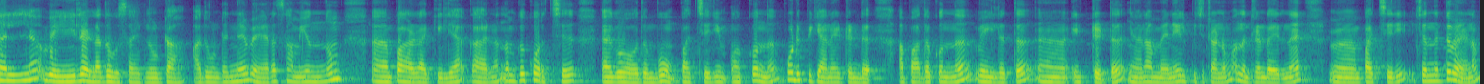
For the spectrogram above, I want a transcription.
നല്ല വെയിലുള്ള ദിവസമായിരുന്നു കേട്ടോ അതുകൊണ്ട് തന്നെ വേറെ സമയമൊന്നും പാഴാക്കിയില്ല. കാരണം നമുക്ക് കുറച്ച് ഗോതമ്പും പച്ചരിയും ഒക്കെ ഒന്ന് പൊടിപ്പിക്കാനായിട്ടുണ്ട്. അപ്പോൾ അതൊക്കെ ഒന്ന് വെയിലത്ത് ഇട്ടിട്ട് ഞാൻ അമ്മേനെ ഏൽപ്പിച്ചിട്ടാണ് വന്നിട്ടുണ്ടായിരുന്നത് പച്ചരി ചെന്നിട്ട് വേണം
